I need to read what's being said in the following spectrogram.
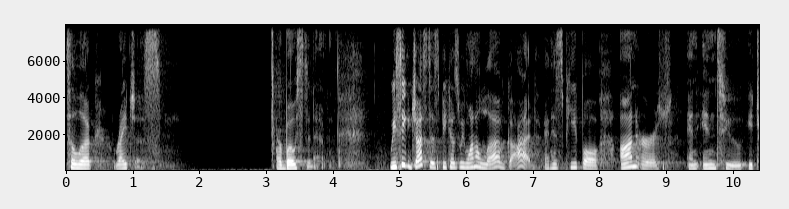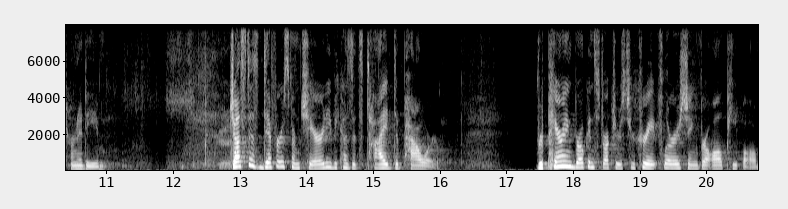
to look righteous or boast in it. We seek justice because we want to love God and his people on earth and into eternity. Justice differs from charity because it's tied to power, repairing broken structures to create flourishing for all people.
